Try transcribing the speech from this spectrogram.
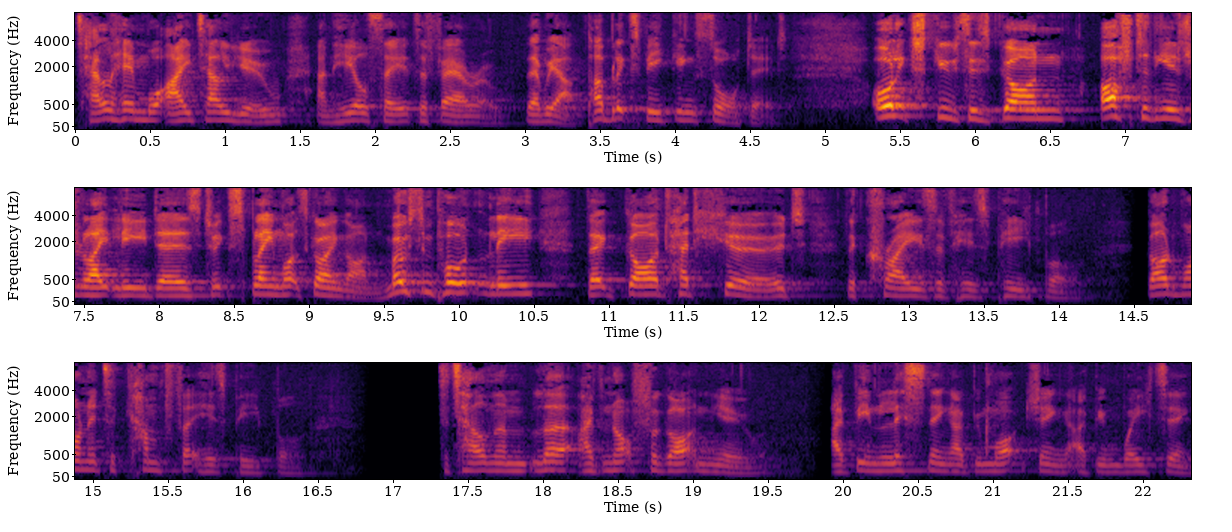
Tell him what I tell you, and he'll say it to Pharaoh. There we are. Public speaking sorted. All excuses gone, off to the Israelite leaders to explain what's going on. Most importantly, that God had heard the cries of his people. God wanted to comfort his people, to tell them, Look, I've not forgotten you. I've been listening, I've been watching, I've been waiting.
